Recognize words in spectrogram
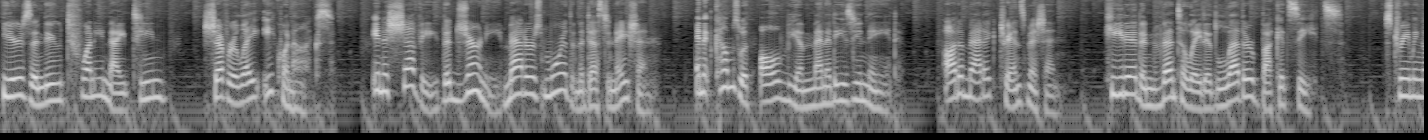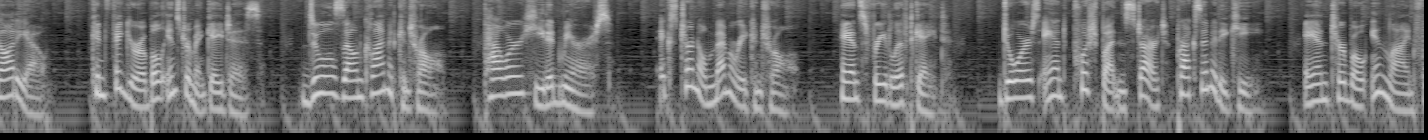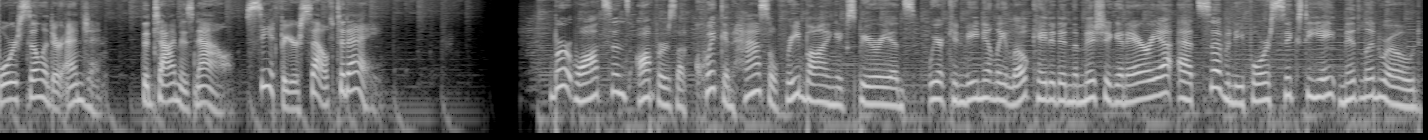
Here's a new 2019 Chevrolet Equinox. In a Chevy, the journey matters more than the destination, and it comes with all the amenities you need. Automatic transmission, heated and ventilated leather bucket seats, streaming audio, configurable instrument gauges, dual zone climate control, power heated mirrors, external memory control, hands-free liftgate, doors and push-button start proximity key, and turbo inline four-cylinder engine. The time is now. See it for yourself today. Burt Watson's offers a quick and hassle-free buying experience. We are conveniently located in the Michigan area at 7468 Midland Road.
